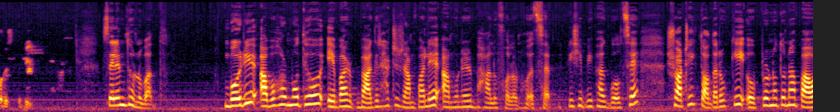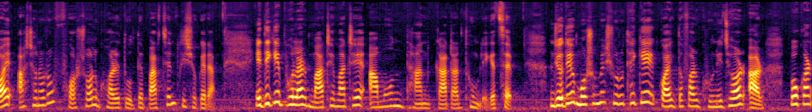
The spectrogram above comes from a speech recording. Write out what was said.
পরিস্থিতি। সেলিম, ধন্যবাদ। বৈরী আবহাওয়ার মধ্যেও এবার বাগেরহাটের রামপালে আমনের ভালো ফলন হয়েছে। কৃষি বিভাগ বলছে, সঠিক তদারকি ও প্রণোদনা পাওয়ায় আশানুরূপ ফসল ঘরে তুলতে পারছেন কৃষকেরা। এদিকে ভোলার মাঠে মাঠে আমন ধান কাটার ধুম লেগেছে। যদিও মৌসুমের শুরু থেকে কয়েক দফার ঘূর্ণিঝড় আর পোকার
